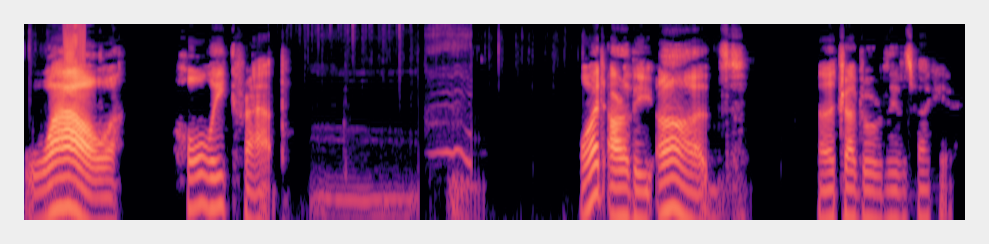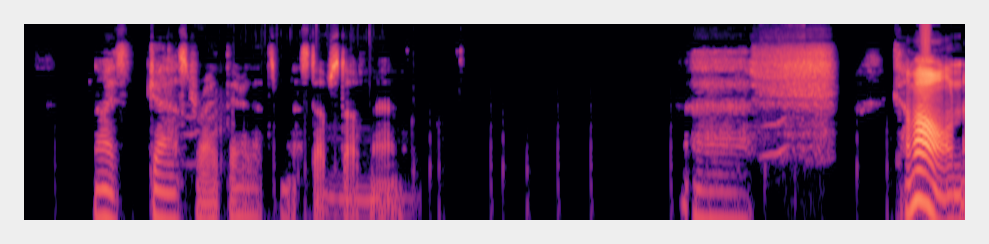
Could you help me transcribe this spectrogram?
Wow. Holy crap. What are the odds? Another trapdoor would leave us back here. Nice ghast right there. That's messed up stuff, man. Uh, come on.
